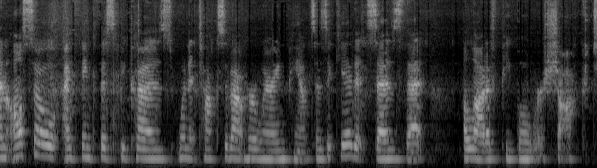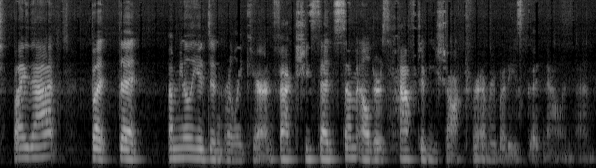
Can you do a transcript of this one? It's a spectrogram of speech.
And also, I think this because when it talks about her wearing pants as a kid, it says that a lot of people were shocked by that, but that Amelia didn't really care. In fact, she said some elders have to be shocked for everybody's good now and then.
